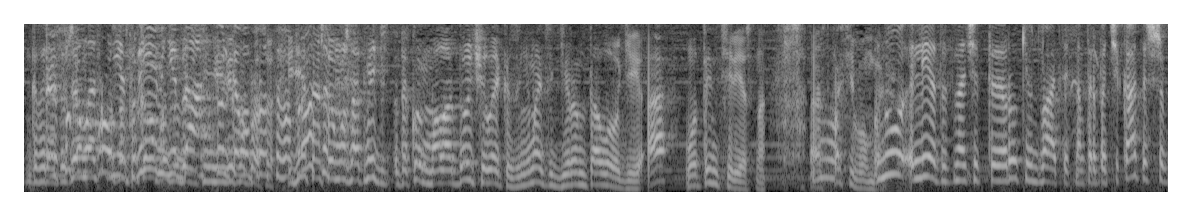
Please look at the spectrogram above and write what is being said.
говорят, Да уже у нас вопросов, нет столько времени, вопросов, да, столько видит вопросов, Единственное, что можно отметить, такой молодой человек занимается геронтологией. А, вот интересно. А, Спасибо вам большое. Ну, лет, значить, років 20 нам треба чекати, щоб,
